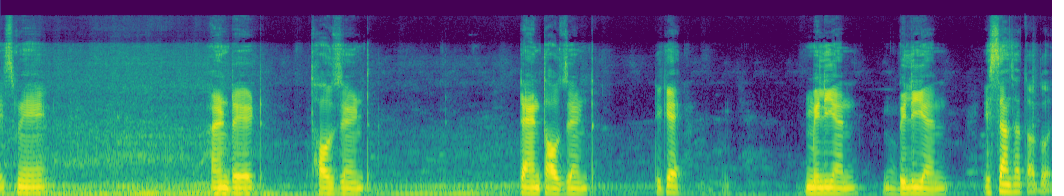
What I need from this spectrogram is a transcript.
इसमें हंड्रेड थाउज़ेंड टेन थाउज़ेंड ठीक है? मिलियन बिलियन इससे आंसर था तो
